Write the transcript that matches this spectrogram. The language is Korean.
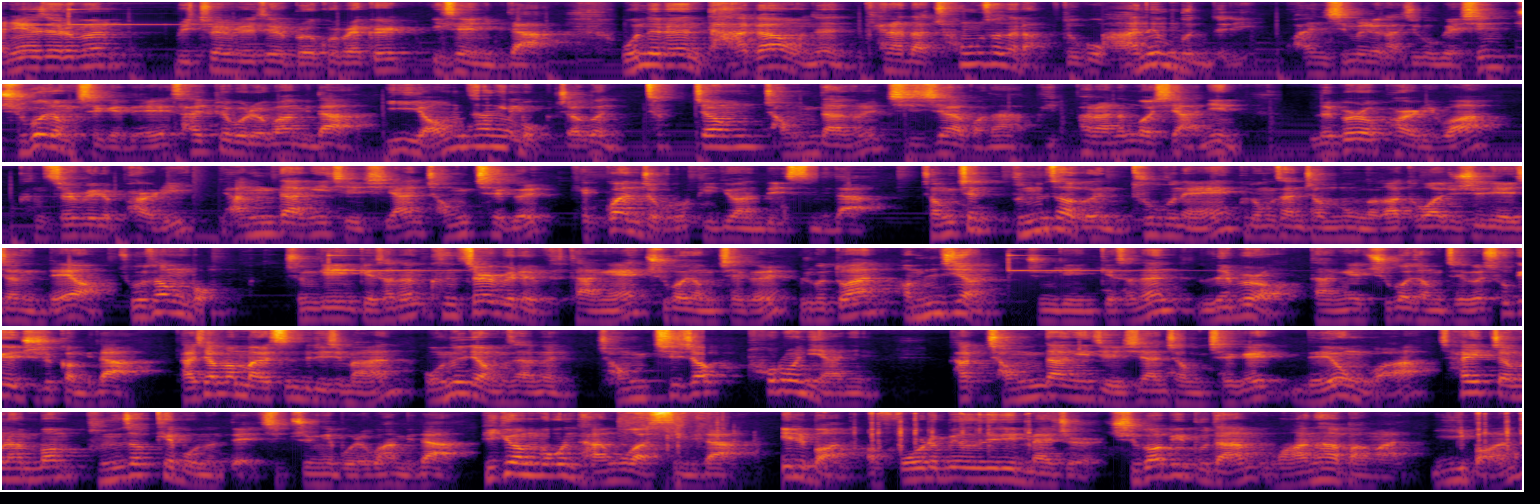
안녕하세요 여러분. 리처 리얼티 브로커 레cord 이세윤입니다. 오늘은 다가오는 캐나다 총선을 앞두고 많은 분들이 관심을 가지고 계신 주거 정책에 대해 살펴보려고 합니다. 이 영상의 목적은 특정 정당을 지지하거나 비판하는 것이 아닌 Liberal Party와 Conservative Party 양당이 제시한 정책을 객관적으로 비교한 데 있습니다. 정책 분석은 두 분의 부동산 전문가가 도와주실 예정인데요. 조성봉 중개인께서는 컨서베티브 당의 주거 정책을 그리고 또한 엄지연 중개인께서는 리버럴 당의 주거 정책을 소개해 주실 겁니다. 다시 한번 말씀드리지만 오늘 영상은 정치적 토론이 아닌 각 정당이 제시한 정책의 내용과 차이점을 한번 분석해 보는데 집중해 보려고 합니다. 비교 항목은 다음과 같습니다. 1번 Affordability Measure 주거비 부담 완화 방안 2번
